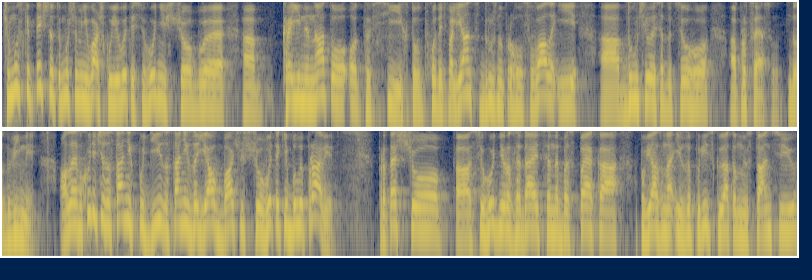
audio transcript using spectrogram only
Чому скептично? Тому що мені важко уявити сьогодні, щоб е, а, країни НАТО, от всі, хто входить в альянс, дружно проголосували і а, долучилися до цього процесу, до, до війни. Але виходячи з останніх подій, з останніх заяв, бачу, що ви таки були праві. Про те, що а, сьогодні розглядається небезпека, пов'язана із Запорізькою атомною станцією,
